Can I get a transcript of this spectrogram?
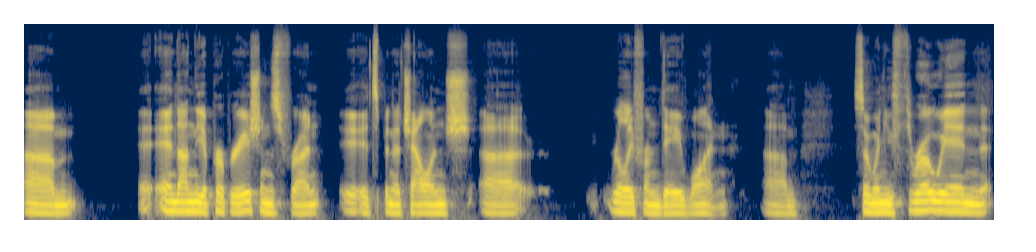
Um, and on the appropriations front, it's been a challenge uh, really from day one. Um, so when you throw in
